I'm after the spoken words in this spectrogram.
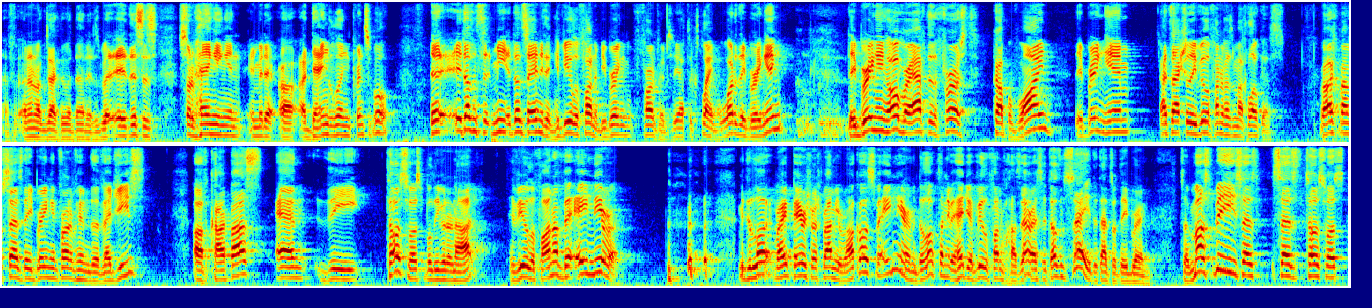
I don't know exactly what that is, but it, this is sort of hanging in, in mid, uh, a dangling principle. It, doesn't mean, it doesn't say anything. If you if you bring front of him, so you have to explain. What are they bringing? They bringing over after the first cup of wine, they bring him, that's actually Vila of his machlokas. Rashbam says they bring in front of him the veggies of karpas, and the Tosfos, believe it or not, Vila Fanav, the Nira right? Perish Rashbam Yerakos ve'enirim. The Lokhtani Behedya vila fun of Chazeres. It doesn't say that that's what they bring. So it must be, says says Tosfos,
